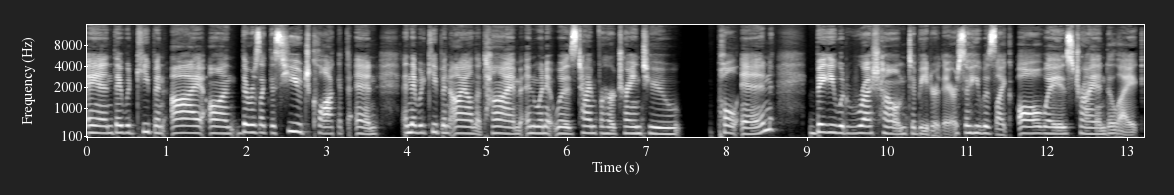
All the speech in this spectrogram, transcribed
and they would keep an eye on there was like this huge clock at the end and they would keep an eye on the time. And when it was time for her train to pull in, Biggie would rush home to beat her there. So he was like always trying to like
